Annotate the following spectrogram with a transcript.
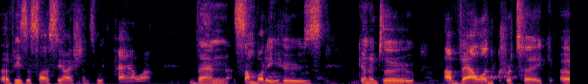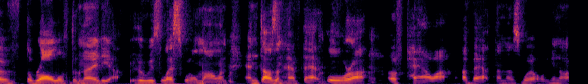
of his associations with power, than somebody who's going to do a valid critique of the role of the media, who is less well known and doesn't have that aura of power about them as well. You know,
